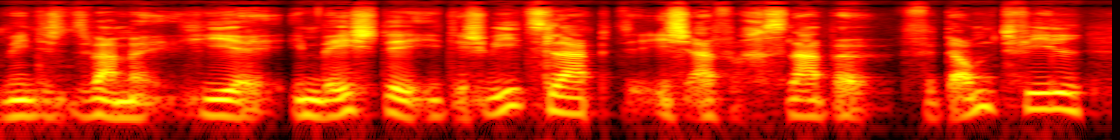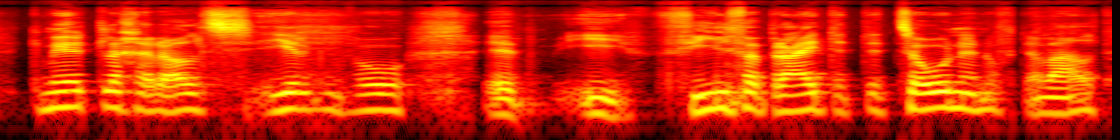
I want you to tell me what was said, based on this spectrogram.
mindestens wenn man hier im Westen in der Schweiz lebt, ist einfach das Leben verdammt viel gemütlicher als irgendwo äh, in viel verbreiteten Zonen auf der Welt.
